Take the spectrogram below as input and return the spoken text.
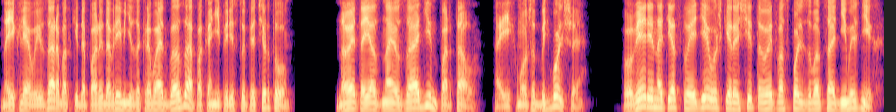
На их левые заработки до поры до времени закрывают глаза, пока не переступят черту. Но это я знаю за один портал, а их может быть больше. Уверен, отец твоей девушки рассчитывает воспользоваться одним из них.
